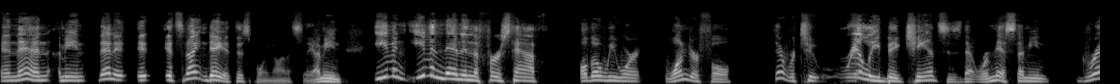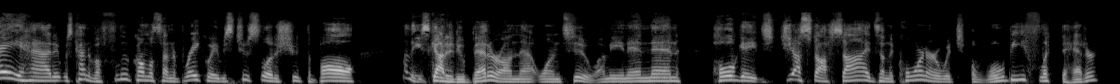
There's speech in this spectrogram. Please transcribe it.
And then, I mean, then it, it, it's night and day at this point, honestly. I mean, even, even then in the first half, although we weren't wonderful, there were two really big chances that were missed. I mean, Gray had it was kind of a fluke almost on a breakaway. He was too slow to shoot the ball. I think he's got to do better on that one too. I mean, and then Holgate's just off sides on the corner, which a Iwobi flicked the header.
